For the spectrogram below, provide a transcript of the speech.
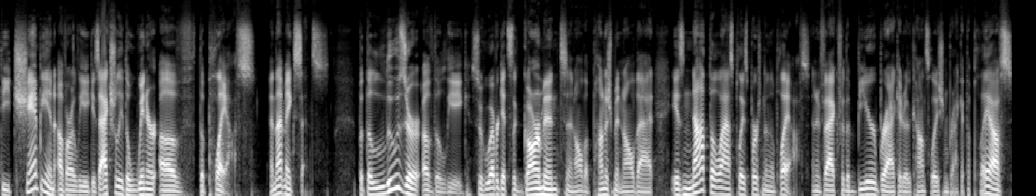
the champion of our league is actually the winner of the playoffs, and that makes sense. But the loser of the league, so whoever gets the garment and all the punishment and all that, is not the last place person in the playoffs. And in fact, for the beer bracket or the consolation bracket, the playoffs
